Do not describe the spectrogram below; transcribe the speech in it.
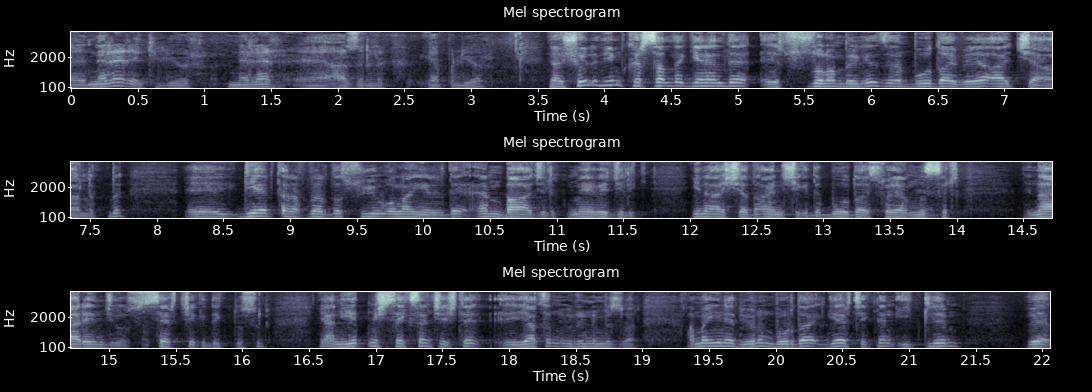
e, neler ekiliyor, neler e, hazırlık yapılıyor? Ya şöyle diyeyim kırsalda genelde e, susuz olan bölgede zaten buğday veya ayçiçeği ağırlıklı. E, diğer taraflarda suyu olan yerde hem bağcılık, meyvecilik yine aşağıda aynı şekilde buğday, soya, mısır, narenci olsun, sert çekirdekli olsun. Yani 70-80 çeşite e, yakın ürünümüz var. Ama yine diyorum burada gerçekten iklim ve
